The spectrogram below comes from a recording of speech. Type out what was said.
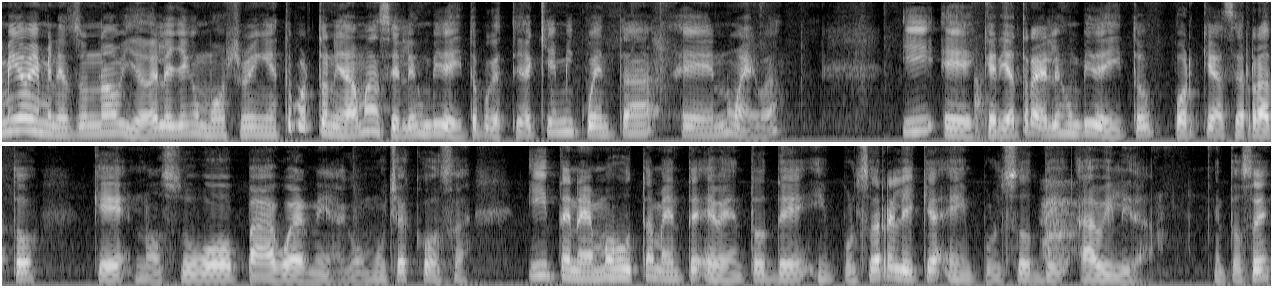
amigos, bienvenidos a un nuevo video de Legend of Motion. En esta oportunidad vamos a hacerles un videito porque estoy aquí en mi cuenta eh, nueva y eh, quería traerles un videito porque hace rato que no subo Power ni hago muchas cosas y tenemos justamente eventos de impulso de reliquia e impulso de habilidad. Entonces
